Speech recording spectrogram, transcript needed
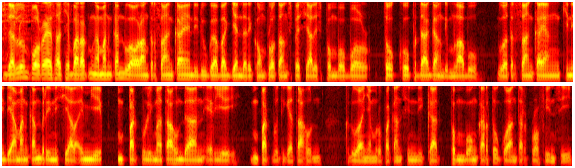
Sudarlun Polres Aceh Barat mengamankan dua orang tersangka yang diduga bagian dari komplotan spesialis pembobol toko pedagang di Melabu. Dua tersangka yang kini diamankan berinisial MY 45 tahun dan RY 43 tahun. Keduanya merupakan sindikat pembongkar toko antar provinsi.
